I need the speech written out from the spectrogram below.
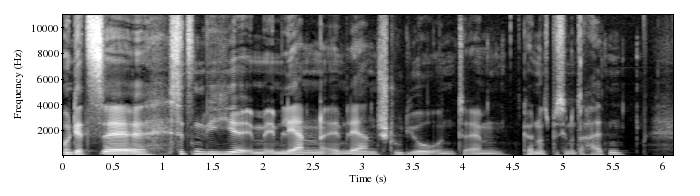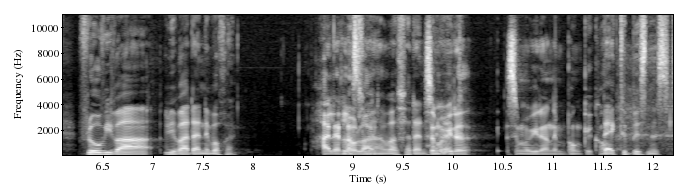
Und jetzt äh, sitzen wir hier im, im, leeren, im leeren Studio und ähm, können uns ein bisschen unterhalten. Flo, wie war, wie war deine Woche? Highlight, Lowlight. was war dein sind Wir wieder, sind wir wieder an den Punkt gekommen. Back to business.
